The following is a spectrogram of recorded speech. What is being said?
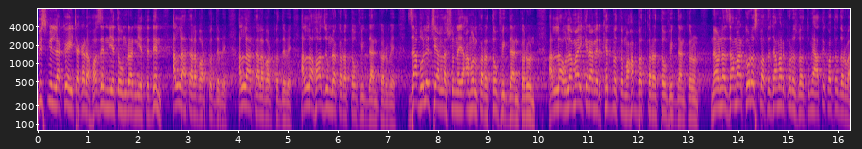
বিসমিল্লাকে এই টাকাটা হজের নিয়েতে, উমরার নিয়েতে দেন। আল্লাহ তালা বরকত দেবে, আল্লাহ তালা বরকত দেবে। আল্লাহ হজ, উমরা করার তৌফিক দান করবে। যা বলেছে আল্লাহ শুনে আমল করার তৌফিক দান করুন। আল্লাহ উলামাই কিরামের খেদমত, মহাব্বত করার তৌফিক দান করুন। না না, জামার করস পাতো, জামার করস পাতো, তুমি হাতে কত ধরবা?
